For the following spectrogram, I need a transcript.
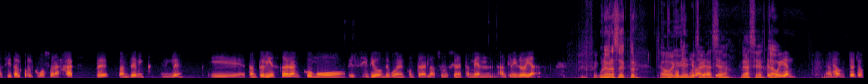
así tal cual como suena, Hack de Pandemic en inglés eh, tanto el Instagram como el sitio donde pueden encontrar las soluciones también antimicrobianas. Un abrazo, Héctor. Chao, muchas gracias. Gracias. muy bien. Chao, chao.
